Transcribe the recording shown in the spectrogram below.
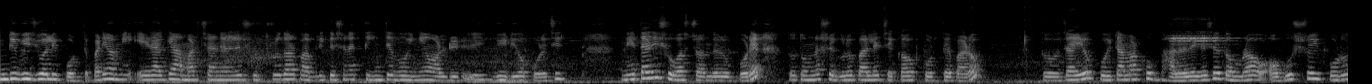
ইন্ডিভিজুয়ালি পড়তে পারি। আমি এর আগে আমার চ্যানেলে সূত্রধর পাবলিকেশনের তিনটে বই নিয়ে অলরেডি ভিডিও করেছি নেতাজি সুভাষচন্দ্রের উপরে। তো তোমরা সেগুলো পারলে চেক আউট করতে পারো। তো যাই হোক, বইটা আমার খুব ভালো লেগেছে, তোমরাও অবশ্যই পড়ো।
